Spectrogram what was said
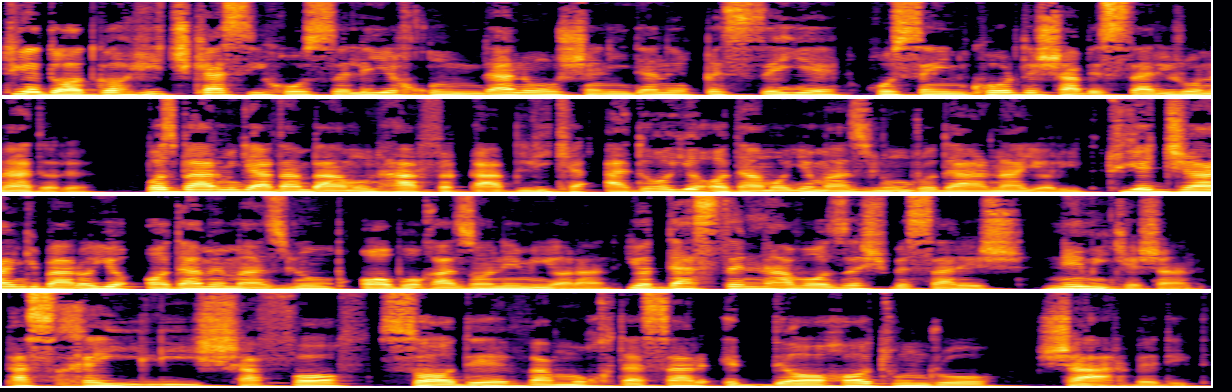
توی دادگاه هیچ کسی حوصله خوندن و شنیدن قصه حسین کرد شبستری رو نداره. باز برمیگردم به همون حرف قبلی که ادای آدمای مظلوم رو در نیارید. توی جنگ برای آدم مظلوم آب و غذا نمیارن یا دست نوازش به سرش نمی‌کشن. پس خیلی شفاف ساده و مختصر ادعاهاتون رو شهر بدید.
